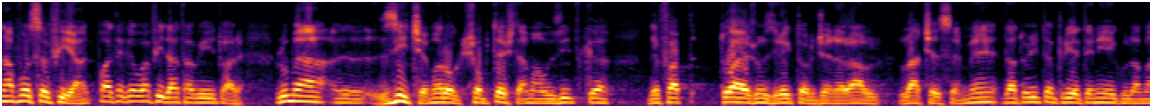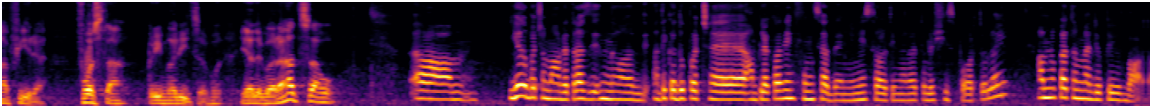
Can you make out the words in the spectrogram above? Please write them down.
n-a fost să fie, poate că va fi data viitoare. Lumea uh, zice, mă rog, șoptește, am auzit că de fapt, tu ai ajuns director general la CSM datorită prieteniei cu doamna Firea, fosta primăriță. E adevărat sau? Eu după ce m-am retras, adică după ce am plecat din funcția de ministru al tineretului și sportului, am lucrat în mediul privat.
